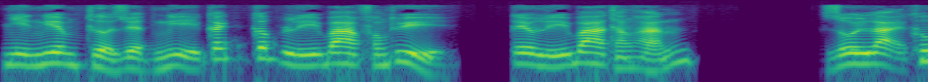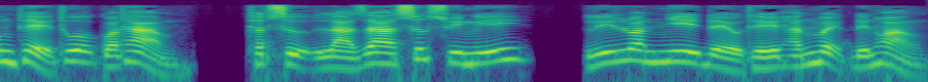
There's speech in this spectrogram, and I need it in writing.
nhìn nghiêm thừa duyệt nghĩ cách cấp Lý ba phóng thủy, tiêu Lý ba thắng hắn. Rồi lại không thể thua quá thảm, thật sự là ra sức suy nghĩ, Lý Loan Nhi đều thế hắn mệt đến hoảng.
